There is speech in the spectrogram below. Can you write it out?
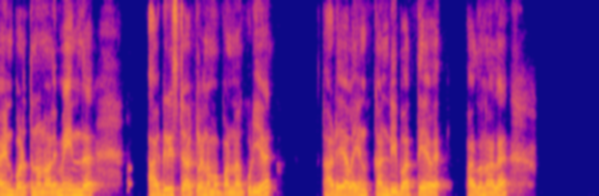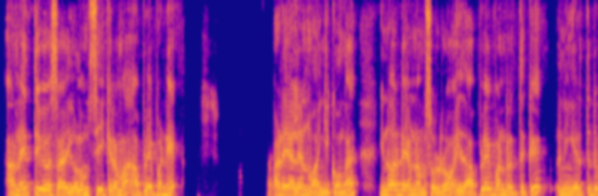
பயன்படுத்தணுனாலுமே இந்த அக்ரி ஸ்டாக்கில் நம்ம பண்ணக்கூடிய அடையாள எண் கண்டிப்பாக தேவை. அதனால் அனைத்து விவசாயிகளும் சீக்கிரமாக அப்ளை பண்ணி அடையாள எண் வாங்கிக்கோங்க. இன்னொரு டைம் நம்ம சொல்கிறோம் இதை அப்ளை பண்ணுறதுக்கு நீங்கள் எடுத்துகிட்டு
